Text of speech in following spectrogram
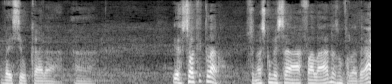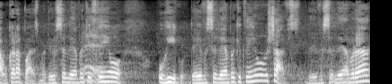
vai ser o cara. A... Só que, claro, se nós começar a falar, nós vamos falar, ah, o Carapaz, mas daí você lembra é. que tem o, o Rico, daí você lembra que tem o Chaves, daí você lembra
